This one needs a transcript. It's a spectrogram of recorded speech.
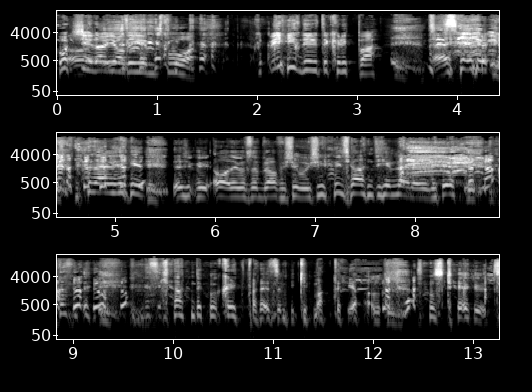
och tjena, jag är Jim 2. Vi hinner inte klippa. Nej, vi- vi- Åh, det går så bra för Tjo och Kim. John Jim här nu. Kan du klippa det så mycket material som ska ut?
